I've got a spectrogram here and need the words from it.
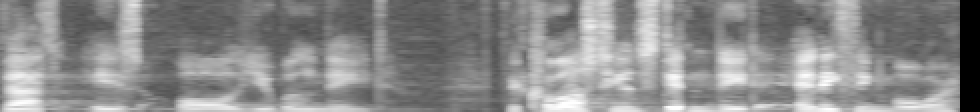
that is all you will need. The Colossians didn't need anything more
